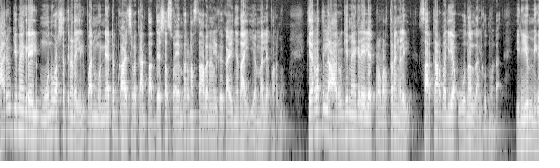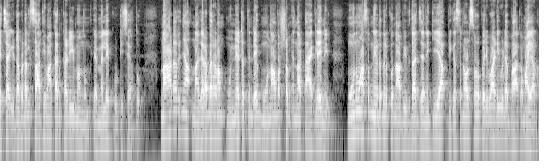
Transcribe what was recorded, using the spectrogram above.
ആരോഗ്യമേഖലയിൽ മൂന്ന് വർഷത്തിനിടയിൽ വൻ മുന്നേറ്റം കാഴ്ചവെക്കാൻ തദ്ദേശ സ്വയംഭരണ സ്ഥാപനങ്ങൾക്ക് കഴിഞ്ഞതായി എം എൽ എ പറഞ്ഞു. കേരളത്തിൽ ആരോഗ്യ മേഖലയിലെ പ്രവർത്തനങ്ങളിൽ സർക്കാർ വലിയ ഊന്നൽ നൽകുന്നുണ്ട്. ഇനിയും മികച്ച ഇടപെടൽ സാധ്യമാക്കാൻ കഴിയുമെന്നും എം എൽ എ കൂട്ടിച്ചേർത്തു. നാടറിഞ്ഞ നഗരഭരണം മുന്നേറ്റത്തിന്റെ മൂന്നാം വർഷം എന്ന ടാഗ്ലൈനിൽ മൂന്ന് മാസം നീണ്ടു നിൽക്കുന്ന വിവിധ ജനകീയ വികസനോത്സവ പരിപാടിയുടെ ഭാഗമായാണ്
